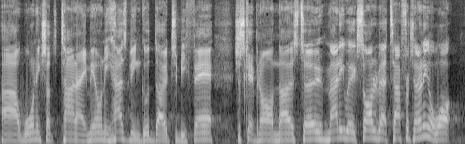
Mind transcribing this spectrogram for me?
uh, warning shot to Taane Milne. He has been good though. To be fair, just keep an eye on those two. Matty, we're excited about Taff returning or what?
